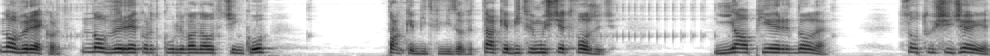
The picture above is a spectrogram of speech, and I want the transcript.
Nowy rekord, nowy rekord kurwa na odcinku. Takie bitwy widzowie, takie bitwy musicie tworzyć. Ja pierdolę. Co tu się dzieje?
